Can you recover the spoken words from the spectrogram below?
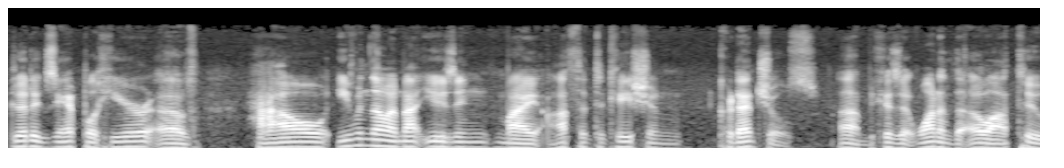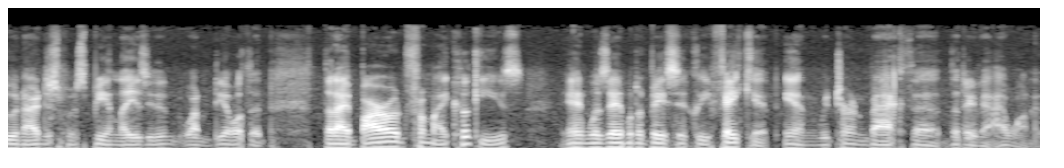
good example here of how, even though I'm not using my authentication credentials um, because it wanted the OAuth 2 and I just was being lazy, didn't want to deal with it, that I borrowed from my cookies and was able to basically fake it and return back the, the data I wanted.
